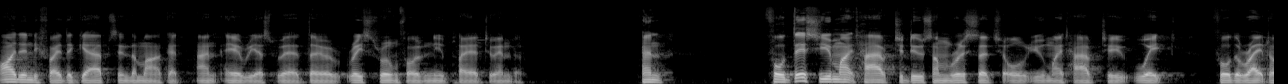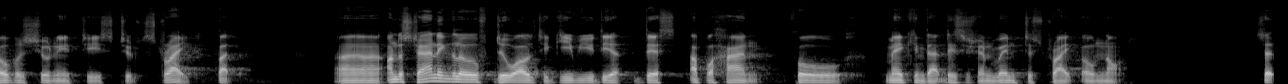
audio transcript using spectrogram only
identify the gaps in the market and areas where there is room for a new player to enter. And for this, you might have to do some research or you might have to wait for the right opportunities to strike. Uh, understanding the law of duality give you the, this upper hand for making that decision when to strike or not. So,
